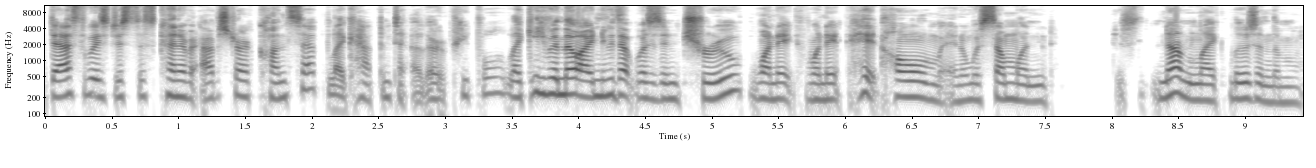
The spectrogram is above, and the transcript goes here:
death was just this kind of abstract concept, like happened to other people. Like even though I knew that wasn't true, when it when it hit home and it was someone, just nothing like losing them,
